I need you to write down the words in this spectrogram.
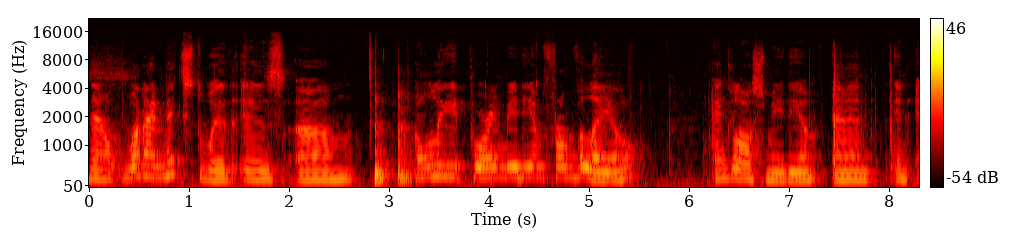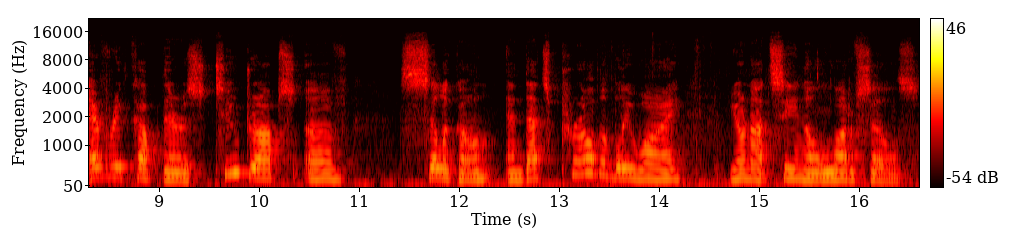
Now, what I mixed with is um, only pouring medium from Vallejo and gloss medium. And in every cup there is two drops of silicone. And that's probably why you're not seeing a lot of cells.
